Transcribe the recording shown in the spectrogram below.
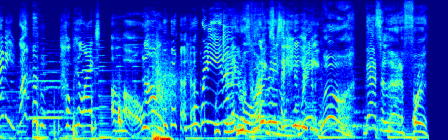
ready. Hope he likes. Oh, oh. no. You're already Would you eating. like Your more? Where friends is look he? Whoa, that's a lot of food.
